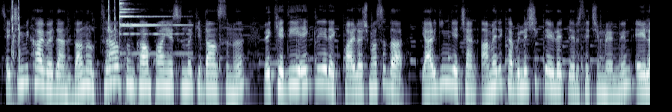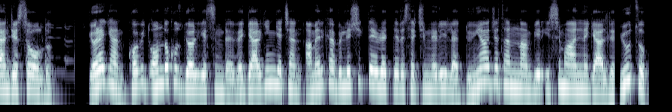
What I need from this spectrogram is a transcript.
seçimi kaybeden Donald Trump'ın kampanyasındaki dansını ve kediyi ekleyerek paylaşması da gergin geçen Amerika Birleşik Devletleri seçimlerinin eğlencesi oldu. Göregen, Covid-19 gölgesinde ve gergin geçen Amerika Birleşik Devletleri seçimleriyle dünyaca tanınan bir isim haline geldi. YouTube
